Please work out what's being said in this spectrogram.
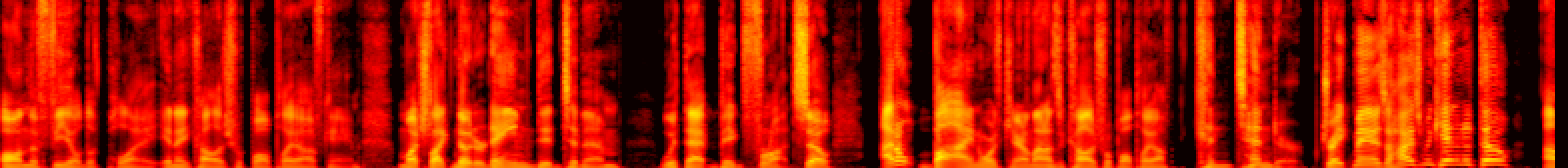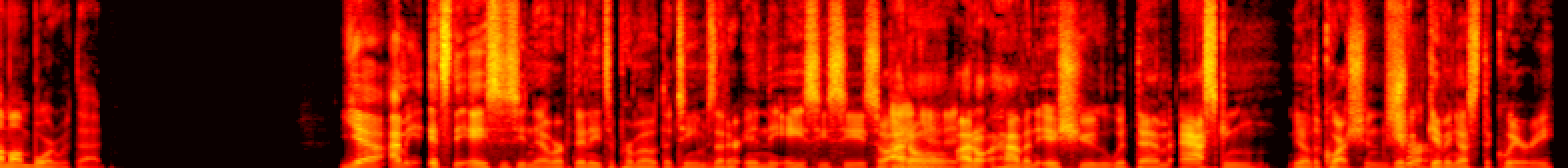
on the field of play in a college football playoff game, much like Notre Dame did to them with that big front." So I don't buy North Carolina as a college football playoff contender. Drake Maye as a Heisman candidate, though, I'm on board with that. Yeah, I mean it's the ACC network. They need to promote the teams that are in the ACC. So I, I don't. I don't have an issue with them asking you know the question, giving, Sure. giving us the query.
